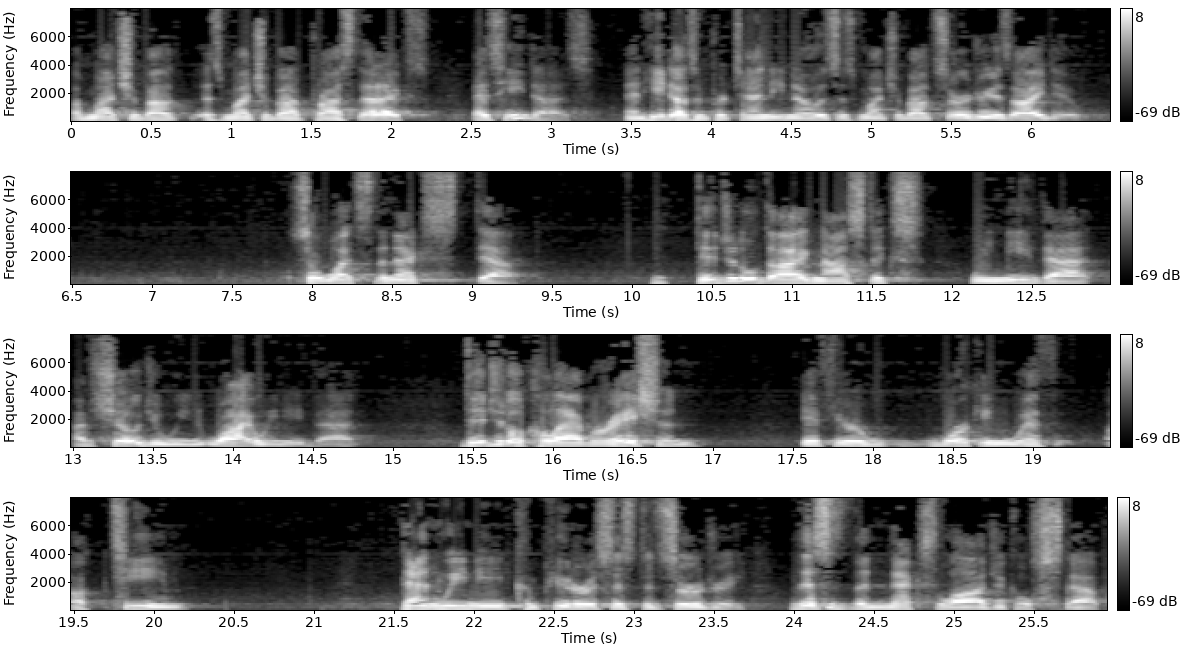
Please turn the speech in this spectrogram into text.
much about, as much about prosthetics as he does. And he doesn't pretend he knows as much about surgery as I do. So, what's the next step? Digital diagnostics we need that. I've showed you why we need that. Digital collaboration, if you're working with a team, then we need computer assisted surgery. This is the next logical step.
